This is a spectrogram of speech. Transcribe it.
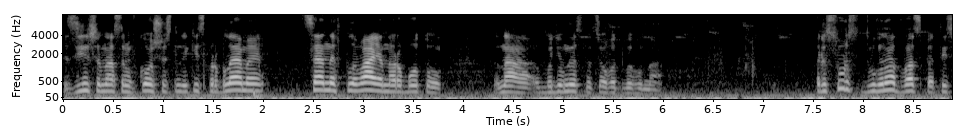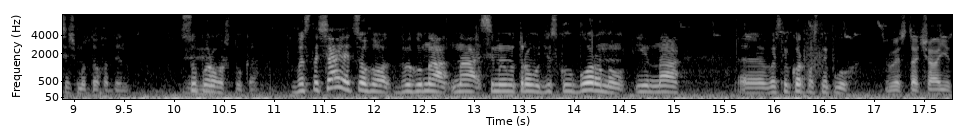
з іншим настроєм, в когось щось якісь проблеми. Це не впливає на роботу на будівництво цього двигуна. Ресурс двигуна 25 тисяч мотогодин. Суперова штука. Вистачає цього двигуна на 7-метрову дискову борону і на е, восьмикорпусний плуг. Вистачає.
